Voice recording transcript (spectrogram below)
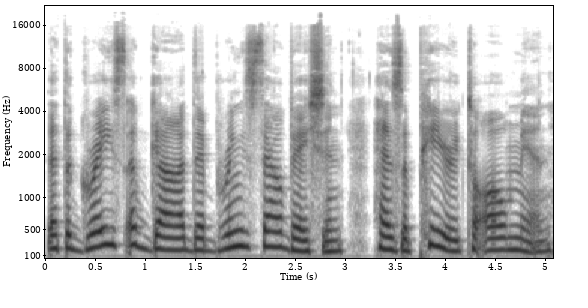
that the grace of God that brings salvation has appeared to all men.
